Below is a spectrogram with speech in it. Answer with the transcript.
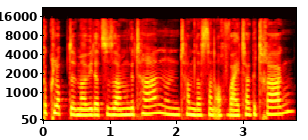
Bekloppte mal wieder zusammengetan und haben das dann auch weitergetragen.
